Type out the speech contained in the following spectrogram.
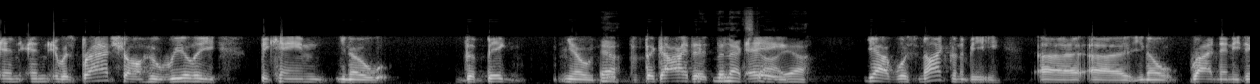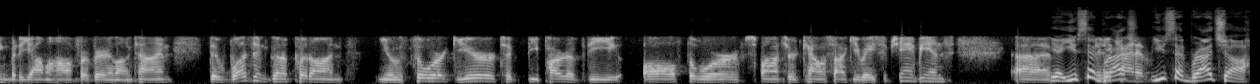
And and it was Bradshaw who really became you know the big you know Yeah. the, the guy that the next A, guy. Yeah, yeah, was not going to be, uh, uh, you know, riding anything but a Yamaha for a very long time. That wasn't going to put on, you know, Thor gear to be part of the all Thor sponsored Kawasaki Race of Champions. Uh, yeah. You said Bradshaw. kind of- you said Bradshaw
